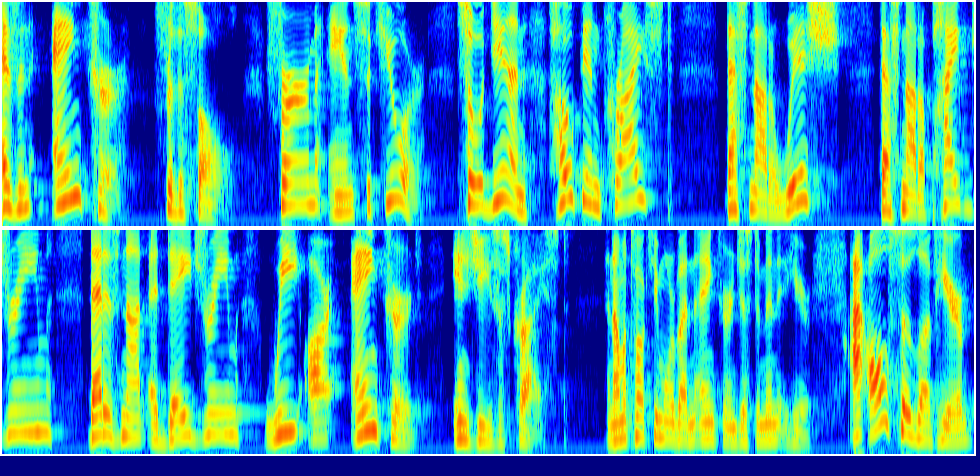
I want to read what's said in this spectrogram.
as an anchor for the soul, firm and secure. So again, hope in Christ, that's not a wish, that's not a pipe dream, that is not a daydream. We are anchored in Jesus Christ. And I'm going to talk to you more about an anchor in just a minute here. I also love here,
